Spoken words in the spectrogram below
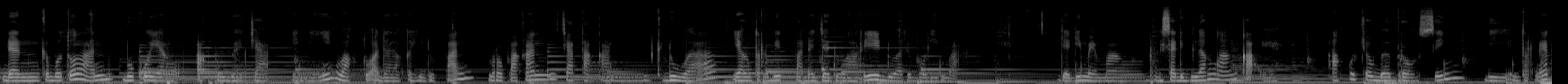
dan kebetulan buku yang aku baca ini, Waktu adalah Kehidupan, merupakan cetakan kedua yang terbit pada Januari 2005. Jadi memang bisa dibilang langka ya. Aku coba browsing di internet,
